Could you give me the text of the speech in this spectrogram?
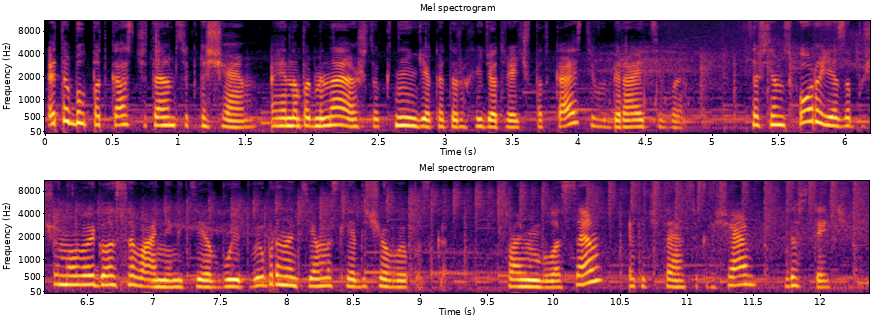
Это был подкаст «Читаем, сокращаем», а я напоминаю, что книги, о которых идет речь в подкасте, выбираете вы. Совсем скоро я запущу новое голосование, где будет выбрана тема следующего выпуска. С вами была Сэм, это «Читаем, сокращаем». До встречи!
